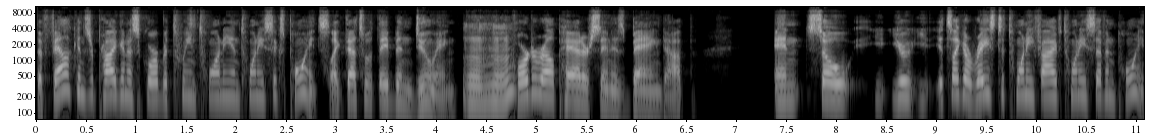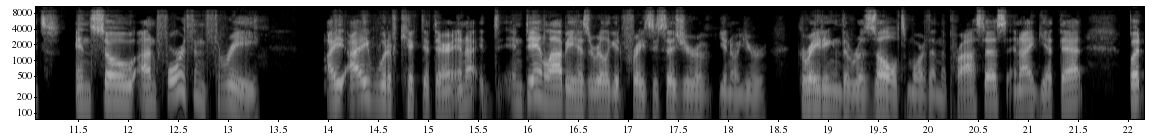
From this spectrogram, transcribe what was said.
the Falcons are probably going to score between 20 and 26 points. Like that's what they've been doing. Mm-hmm. Patterson is banged up. And so you're it's like a race to 25, 27 points. And so on fourth and three, I, I would have kicked it there. And I, and Dan Labbe has a really good phrase. He says you're you know you're grading the result more than the process, and I get that. But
